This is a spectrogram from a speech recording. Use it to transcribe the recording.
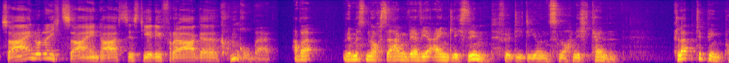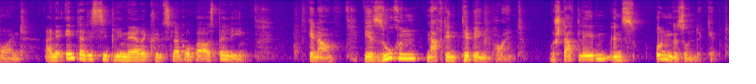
Sein oder nicht sein, das ist hier die Frage. Komm, Robert. Aber wir müssen noch sagen, wer wir eigentlich sind, für die, die uns noch nicht kennen. Club Tipping Point, eine interdisziplinäre Künstlergruppe aus Berlin. Genau. Wir suchen nach dem Tipping Point, wo Stadtleben ins Ungesunde kippt.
